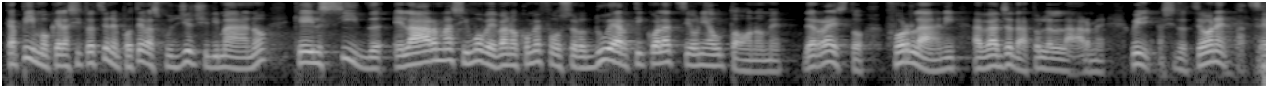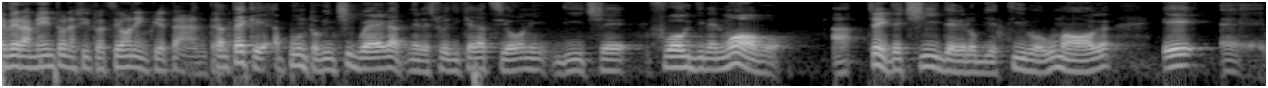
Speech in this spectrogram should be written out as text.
Capimmo che la situazione poteva sfuggirci di mano, che il SID e l'arma si muovevano come fossero due articolazioni autonome. Del resto Forlani aveva già dato l'allarme. Quindi la situazione Pazzesco. è veramente una situazione inquietante. Tant'è che appunto Vinci Guerra nelle sue dichiarazioni dice fu ordine nuovo a sì. decidere l'obiettivo rumor e eh,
